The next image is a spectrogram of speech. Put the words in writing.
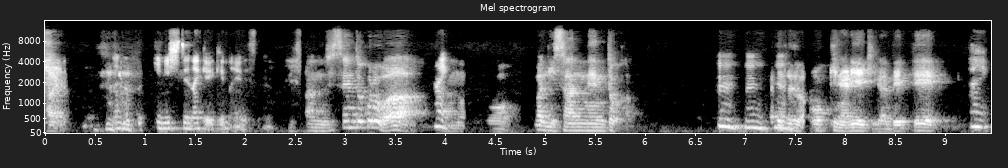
はい。気にしてなきゃいけないですね。あの実際のところは、はいあのまあ、2、3年とか、うんうんうん例えば大きな利益が出て、はい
